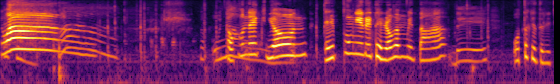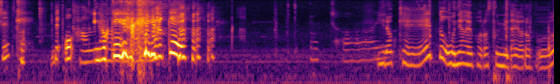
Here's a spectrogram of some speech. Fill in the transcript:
와! 오냥. 덕분에 귀여운 엘풍이를 데려갑니다. 네, 어떻게 드리지? 이렇게. 네, 어, 감사합니다. 이렇게, 이렇게, 이렇게. 이렇게 또 온양을 벌었습니다, 여러분.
